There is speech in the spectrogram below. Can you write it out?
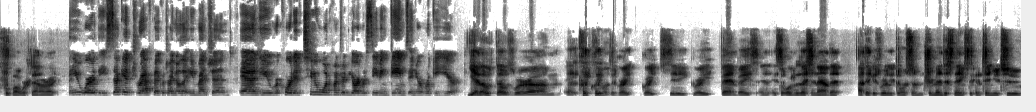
football worked out all right. You were the second draft pick, which I know that you mentioned, and you recorded two 100 yard receiving games in your rookie year. Yeah, those those were um, uh, Cleveland's a great great city, great fan base, and it's an organization now that I think is really doing some tremendous things to continue to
